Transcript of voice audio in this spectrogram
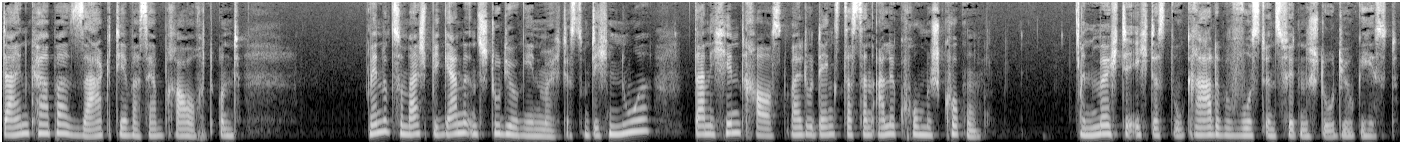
Dein Körper sagt dir, was er braucht. Und wenn du zum Beispiel gerne ins Studio gehen möchtest und dich nur da nicht hintraust, weil du denkst, dass dann alle komisch gucken, dann möchte ich, dass du gerade bewusst ins Fitnessstudio gehst.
